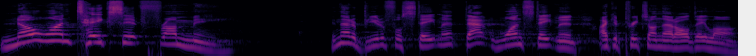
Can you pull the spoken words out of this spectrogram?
No one takes it from me. Isn't that a beautiful statement? That one statement, I could preach on that all day long.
